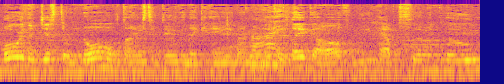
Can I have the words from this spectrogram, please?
more than just the normal things to do when they came. I mean, Right. can play golf, we have a swimming pool,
